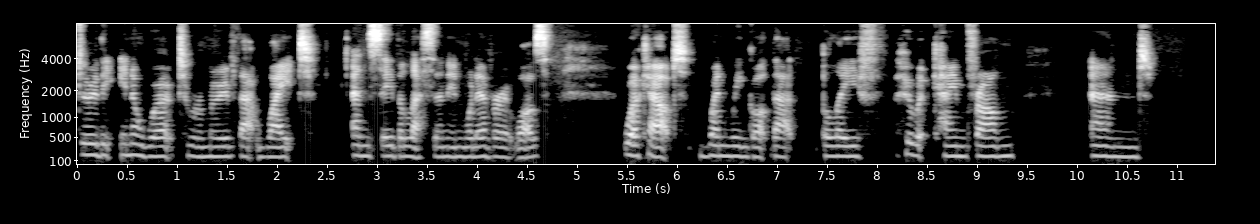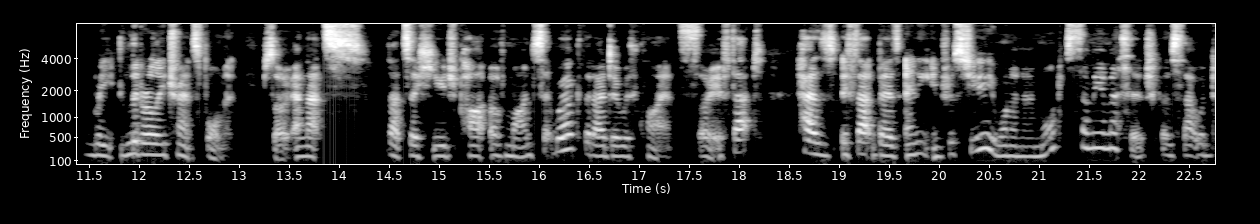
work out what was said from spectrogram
do the inner work to remove that weight and see the lesson in whatever it was. Work out when we got that belief, who it came from, and we literally transform it. So, and that's that's a huge part of mindset work that I do with clients. So, if that has if that bears any interest to you, you want to know more, just send me a message because that would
